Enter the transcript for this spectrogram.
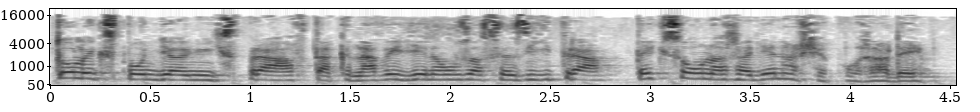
Tolik z pondělních zpráv, tak na viděnou zase zítra. Teď jsou na řadě naše pořady.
